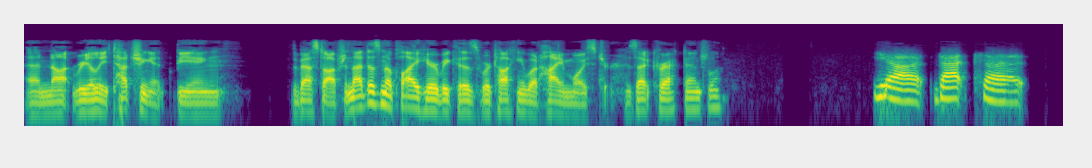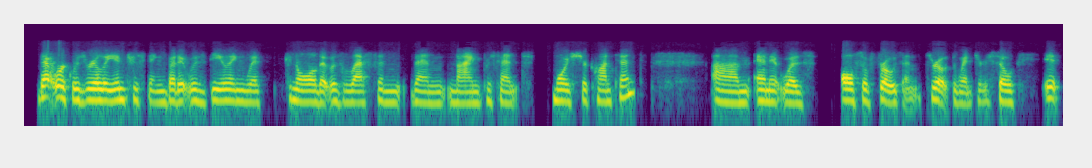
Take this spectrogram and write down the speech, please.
and not really touching it being the best option. That doesn't apply here because we're talking about high moisture. Is that correct, Angela? Yeah, that uh, that work was really interesting, but it was dealing with canola that was less than than nine percent moisture content, um, and it was also frozen throughout the winter. So it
